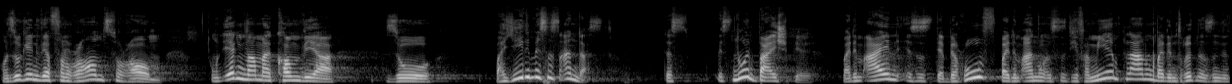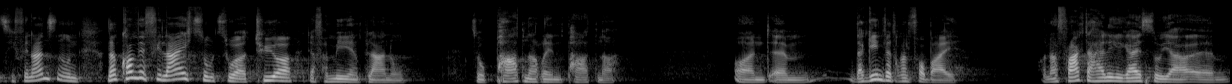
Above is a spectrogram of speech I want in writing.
Und so gehen wir von Raum zu Raum. Und irgendwann mal kommen wir so, bei jedem ist es anders. Das ist nur ein Beispiel. Bei dem einen ist es der Beruf, bei dem anderen ist es die Familienplanung, bei dem dritten sind es die Finanzen. Und dann kommen wir vielleicht zu, zur Tür der Familienplanung. So Partnerin, Partner. Und ähm, da gehen wir dran vorbei. Und dann fragt der Heilige Geist so, ja, ähm,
